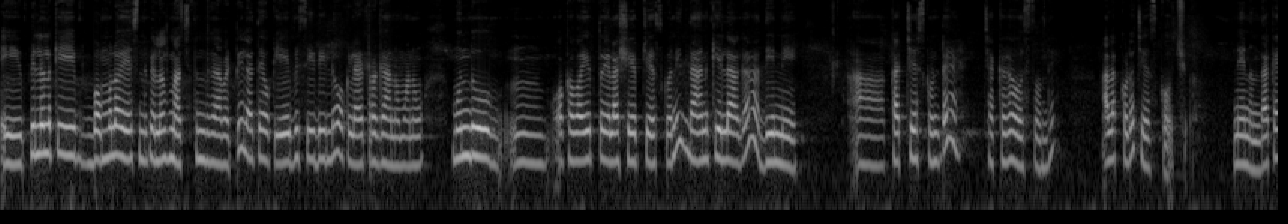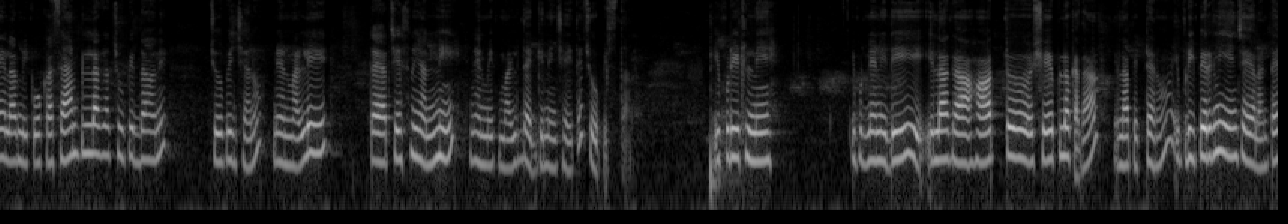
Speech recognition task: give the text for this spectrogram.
ఈ పిల్లలకి బొమ్మలో వేసింది పిల్లలకి నచ్చుతుంది కాబట్టి లేకపోతే ఒక ఏబిసిడిలో ఒక లెటర్ గాను మనం ముందు ఒక వైర్తో ఇలా షేప్ చేసుకొని దానికి ఇలాగా దీన్ని కట్ చేసుకుంటే చక్కగా వస్తుంది. అలా కూడా చేసుకోవచ్చు. నేను ఇందాక ఇలా మీకు ఒక శాంపిల్ లాగా చూపిద్దామని చూపించాను. నేను మళ్ళీ తయారు చేసినవి అన్నీ నేను మీకు మళ్ళీ దగ్గర నుంచి అయితే చూపిస్తాను. ఇప్పుడు వీటిని ఇప్పుడు నేను ఇది ఇలాగా హార్ట్ షేప్లో కదా ఇలా పెట్టాను. ఇప్పుడు ఈ పెరుగుని ఏం చేయాలంటే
